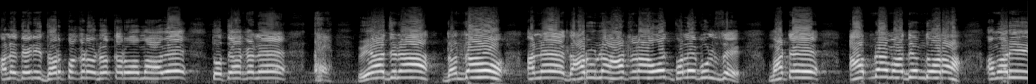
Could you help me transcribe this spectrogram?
અને તેની ધરપકડો ન કરવામાં આવે, તો ત્યાં કને વ્યાજના ધંધાઓ અને દારૂના હાટલાઓ જ ફલે ફૂલશે. માટે આપના માધ્યમ દ્વારા અમારી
